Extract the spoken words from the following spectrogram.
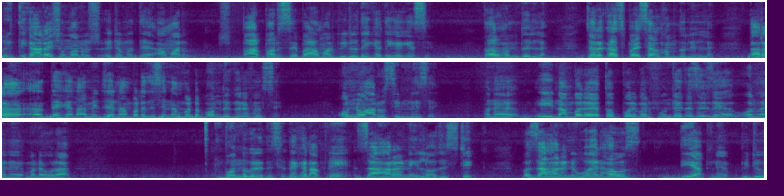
দুই থেকে আড়াইশো মানুষ এটার মধ্যে আমার পার পারছে বা আমার ভিডিও দেখে দেখে গেছে। আলহামদুলিল্লাহ। যারা কাজ পাইছে, আলহামদুলিল্লাহ। তারা দেখেন, আমি যে নাম্বারটা দিচ্ছি নাম্বারটা বন্ধ করে ফেলছে। অন্য আরও সিম নিছে। মানে এই নাম্বারে এত পরিমাণ ফোন যাইতেছে যে অনলাইনে মানে ওরা বন্ধ করে দিচ্ছে দেখেন, আপনি জাহারানি লজিস্টিক বা জাহারানি ওয়ার হাউস দিয়ে আপনি ভিডিও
